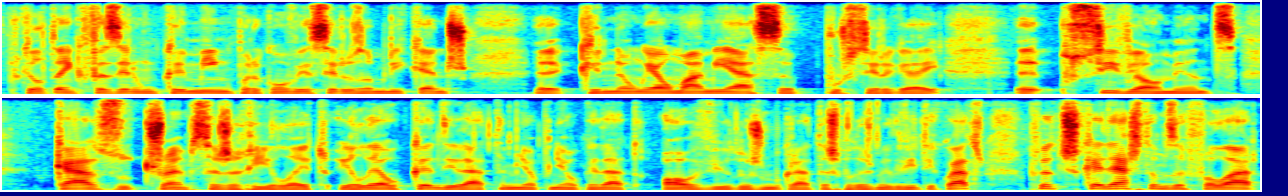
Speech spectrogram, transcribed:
porque ele tem que fazer um caminho para convencer os americanos uh, que não é uma ameaça por ser gay, uh, possivelmente caso Trump seja reeleito, ele é o candidato, na minha opinião, o candidato óbvio dos democratas para 2024. Portanto, se calhar estamos a falar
